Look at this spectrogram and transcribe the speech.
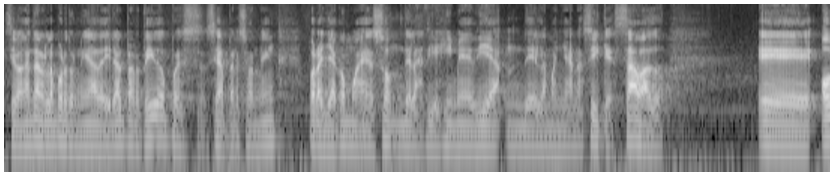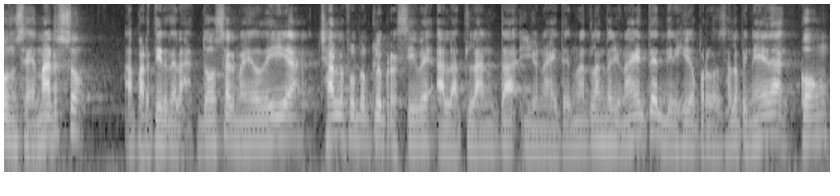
si van a tener la oportunidad de ir al partido, pues se apersonen por allá como a eso de las 10 y media de la mañana. Así que sábado 11 eh, de marzo, a partir de las 12 del mediodía, Charlotte Football Club recibe al Atlanta United. Un Atlanta United dirigido por Gonzalo Pineda con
